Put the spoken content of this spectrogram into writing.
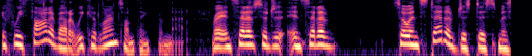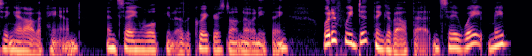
if we thought about it, we could learn something from that, right? Instead of so ju- instead of so instead of just dismissing it out of hand and saying, well, you know, the Quakers don't know anything. What if we did think about that and say, wait, maybe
